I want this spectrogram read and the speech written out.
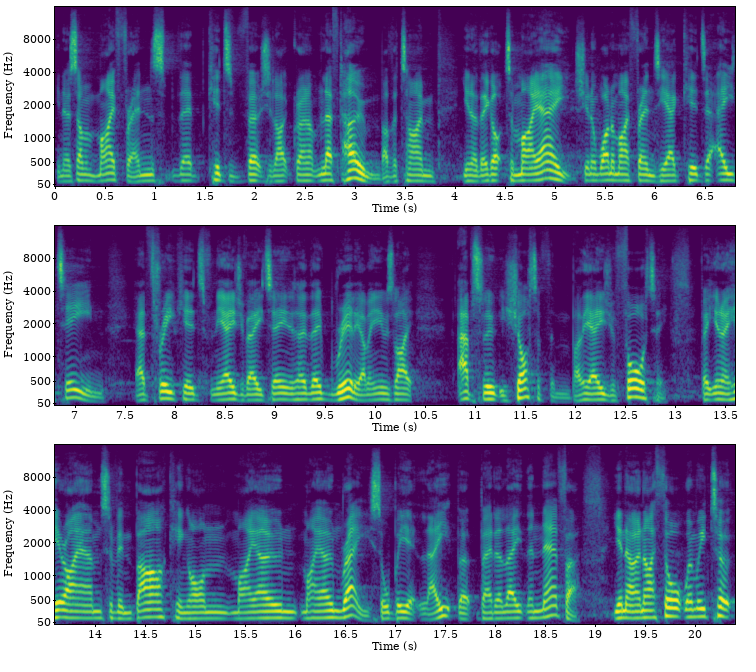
you know, some of my friends, their kids have virtually like grown up and left home by the time, you know, they got to my age. You know, one of my friends, he had kids at 18, he had three kids from the age of 18. So they really, I mean, he was like, absolutely shot of them by the age of 40. But you know, here I am sort of embarking on my own my own race, albeit late, but better late than never. You know, and I thought when we took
